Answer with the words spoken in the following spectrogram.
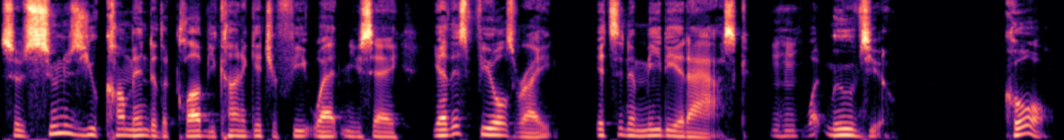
So as soon as you come into the club, you kind of get your feet wet and you say, "Yeah, this feels right." It's an immediate ask. Mm-hmm. What moves you? Cool.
